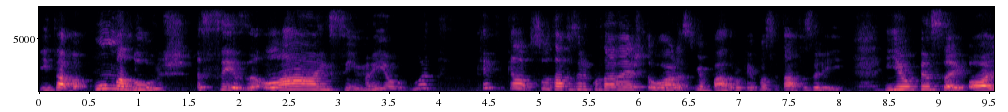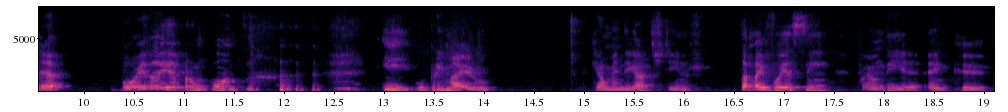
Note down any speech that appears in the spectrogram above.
e estava uma luz acesa lá em cima. E eu, what? O que é que aquela pessoa está a fazer acordada a esta hora, senhor padre? O que é que você está a fazer aí? E eu pensei, olha, boa ideia para um conto. e o primeiro, que é o Mendigar Destinos, também foi assim. Foi um dia em que,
